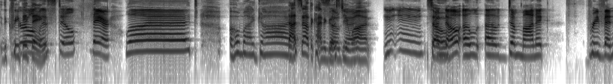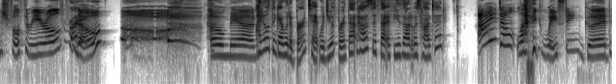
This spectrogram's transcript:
the creepy girl thing. was still there. What? Oh my god. That's not the kind of So ghost you want. Mm-mm. So- Uh, no, a, a demonic, revengeful three year old. Right. No. Oh man. I don't think I would have burnt it. Would you have burnt that house if that if you thought it was haunted? I don't like wasting good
